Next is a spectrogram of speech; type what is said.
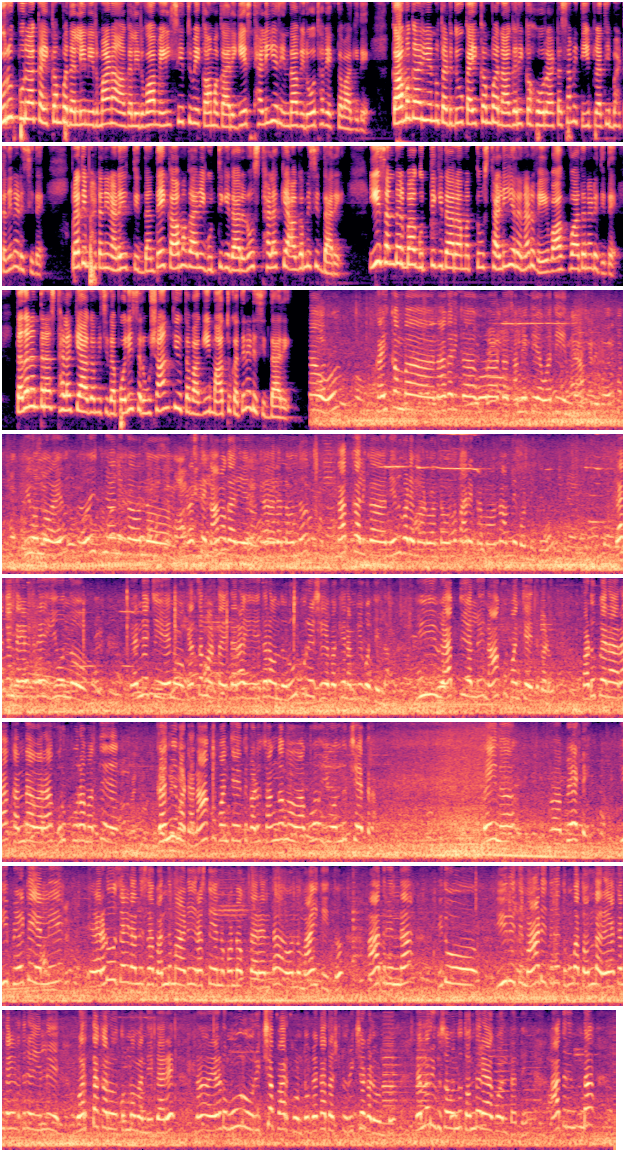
ಗುರುಪುರ ಕೈಕಂಬದಲ್ಲಿ ನಿರ್ಮಾಣ ಆಗಲಿರುವ ಮೇಲ್ಸೇತುವೆ ಕಾಮಗಾರಿಗೆ ಸ್ಥಳೀಯರಿಂದ ವಿರೋಧ ವ್ಯಕ್ತವಾಗಿದೆ. ಕಾಮಗಾರಿಯನ್ನು ತಡೆದು ಕೈಕಂಬ ನಾಗರಿಕ ಹೋರಾಟ ಸಮಿತಿ ಪ್ರತಿಭಟನೆ ನಡೆಸಿದೆ. ಪ್ರತಿಭಟನೆ ನಡೆಯುತ್ತಿದ್ದಂತೆ ಕಾಮಗಾರಿ ಗುತ್ತಿಗೆದಾರರು ಸ್ಥಳಕ್ಕೆ ಆಗಮಿಸಿದ್ದಾರೆ. ಈ ಸಂದರ್ಭ ಗುತ್ತಿಗೆದಾರ ಮತ್ತು ಸ್ಥಳೀಯರ ನಡುವೆ ವಾಗ್ವಾದ ನಡೆದಿದೆ. ತದನಂತರ ಸ್ಥಳಕ್ಕೆ ಆಗಮಿಸಿದ ಪೊಲೀಸರು ಶಾಂತಿಯುತವಾಗಿ ಮಾತುಕತೆ ನಡೆಸಿದ್ದಾರೆ. ನಾವು ಕೈಕಂಬ ನಾಗರಿಕ ಹೋರಾಟ ಸಮಿತಿಯ ವತಿಯಿಂದ ಈ ಒಂದು ಅವೈಜ್ಞಾನಿಕ ಒಂದು ರಸ್ತೆ ಕಾಮಗಾರಿ ಏನಂದರೆ ಅದನ್ನು ಒಂದು ತಾತ್ಕಾಲಿಕ ನಿಲುಗಡೆ ಮಾಡುವಂಥ ಒಂದು ಕಾರ್ಯಕ್ರಮವನ್ನು ಹಮ್ಮಿಕೊಂಡಿದ್ದೆವು. ಯಾಕೆಂತ ಹೇಳಿದ್ರೆ ಈ ಒಂದು ಎನ್ ಎಚ್ ಏನು ಕೆಲಸ ಮಾಡ್ತಾ ಇದ್ದಾರಾ, ಈ- ಇದರ ಒಂದು ರೂಪುರೇಷೆಯ ಬಗ್ಗೆ ನಮಗೆ ಗೊತ್ತಿಲ್ಲ. ಈ ವ್ಯಾಪ್ತಿಯಲ್ಲಿ ನಾಲ್ಕು ಪಂಚಾಯತ್ಗಳು, ಪಡುಪೆರಾರ, ಕಂದಾವರ, ಗುರುಪುರ ಮತ್ತು ಗಂಜಿಮಠ ನಾಲ್ಕು ಪಂಚಾಯತ್ಗಳು ಸಂಗಮವಾಗುವ ಈ ಒಂದು ಕ್ಷೇತ್ರ. ಮೇಯ್ನ್ ಪೇಟೆ ಈ ಬೇಟೆಯಲ್ಲಿ ಎರಡೂ ಸೈಡಲ್ಲಿ ಸಹ ಬಂದ್ ಮಾಡಿ ರಸ್ತೆಯನ್ನು ಕೊಂಡೋಗ್ತಾರೆ ಅಂತ ಒಂದು ಮಾಹಿತಿ ಇತ್ತು. ಆದ್ದರಿಂದ ಇದು ಈ ರೀತಿ ಮಾಡಿದರೆ ತುಂಬ ತೊಂದರೆ. ಯಾಕಂತ ಹೇಳಿದರೆ ಇಲ್ಲಿ ವರ್ತಕರು ತುಂಬ ಬಂದಿದ್ದಾರೆ ಎರಡು, ಮೂರು ರಿಕ್ಷಾ ಪಾರ್ಕ್ ಉಂಟು, ಬೇಕಾದಷ್ಟು ರಿಕ್ಷಾಗಳು ಉಂಟು. ಎಲ್ಲರಿಗೂ ಸಹ ಒಂದು ತೊಂದರೆ ಆಗುವಂಥದ್ದೇ. ಆದ್ದರಿಂದ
